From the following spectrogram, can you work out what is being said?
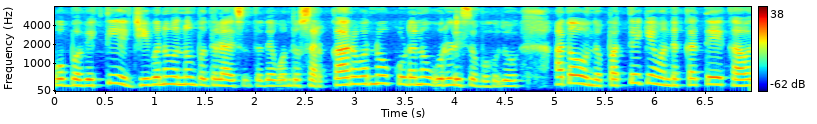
ಒಬ್ಬ ವ್ಯಕ್ತಿಯ ಜೀವನವನ್ನು ಬದಲಾಯಿಸುತ್ತದೆ. ಒಂದು ಸರ್ಕಾರವನ್ನು ಕೂಡ ಉರುಳಿಸಬಹುದು. ಅಥವಾ ಒಂದು ಪತ್ರಿಕೆ, ಒಂದು ಕತೆ, ಕವ,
